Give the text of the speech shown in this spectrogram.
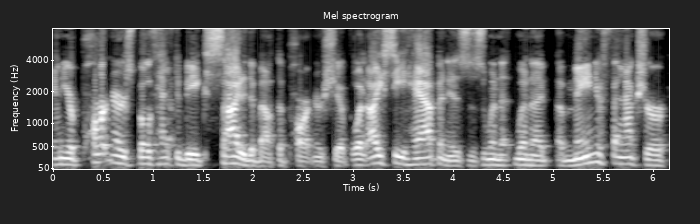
and your partners both have to be excited about the partnership. What I see happen is is when when a, a manufacturer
